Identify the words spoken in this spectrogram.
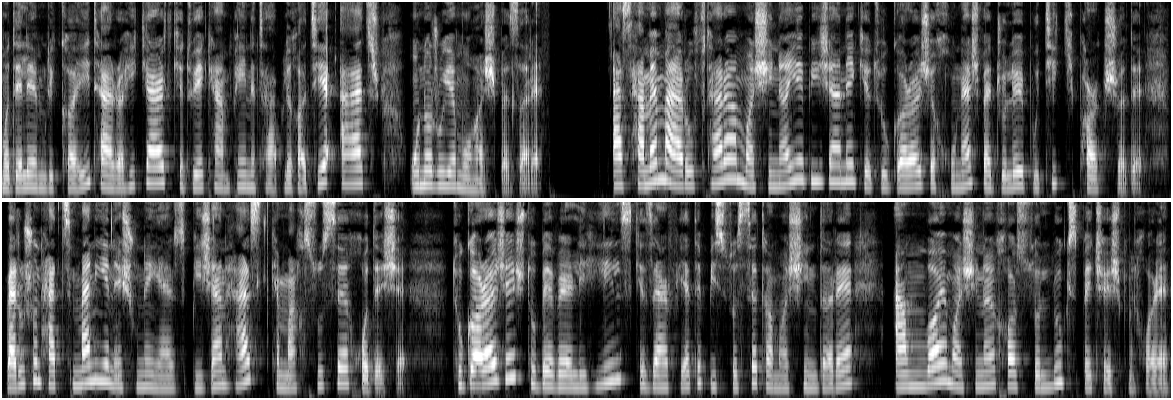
مدل امریکایی طراحی کرد که توی کمپین تبلیغاتی عطر اونو روی موهاش بذاره. از همه معروفترم ماشینای بیژنه که تو گاراژ خونش و جلوی بوتیک پارک شده و روشون حتما یه نشونه از بیژن هست که مخصوص خودشه. تو گاراژش تو بورلی هیلز که ظرفیت 23 تا ماشین داره انواع ماشینای خاص و لوکس به چشم می‌خوره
